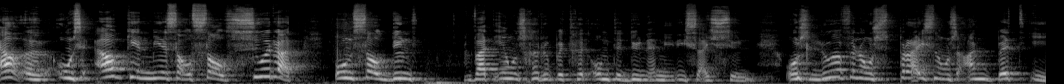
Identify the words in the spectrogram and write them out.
el, uh, ons elkeen mee sal salf sodat ons sal doen wat U ons geroep het om te doen in hierdie seisoen. Ons loof en ons prys en ons aanbid U.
